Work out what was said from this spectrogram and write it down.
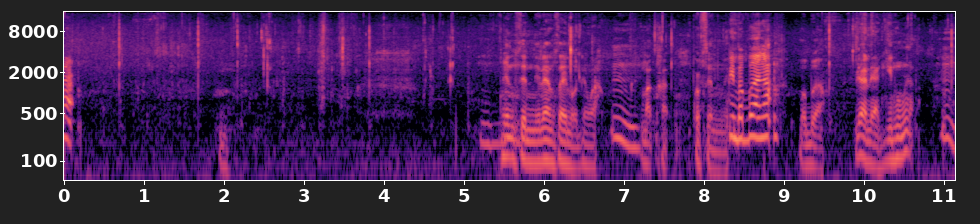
ฮะเห็นเส้นนี่แรงใส่รถยังวะอืมมักครับกับเส้นนี่มีบ่เบื่อเนาะบ่เบื่อ เรื่องแหลกกินหุ้มเนี่ยอืม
